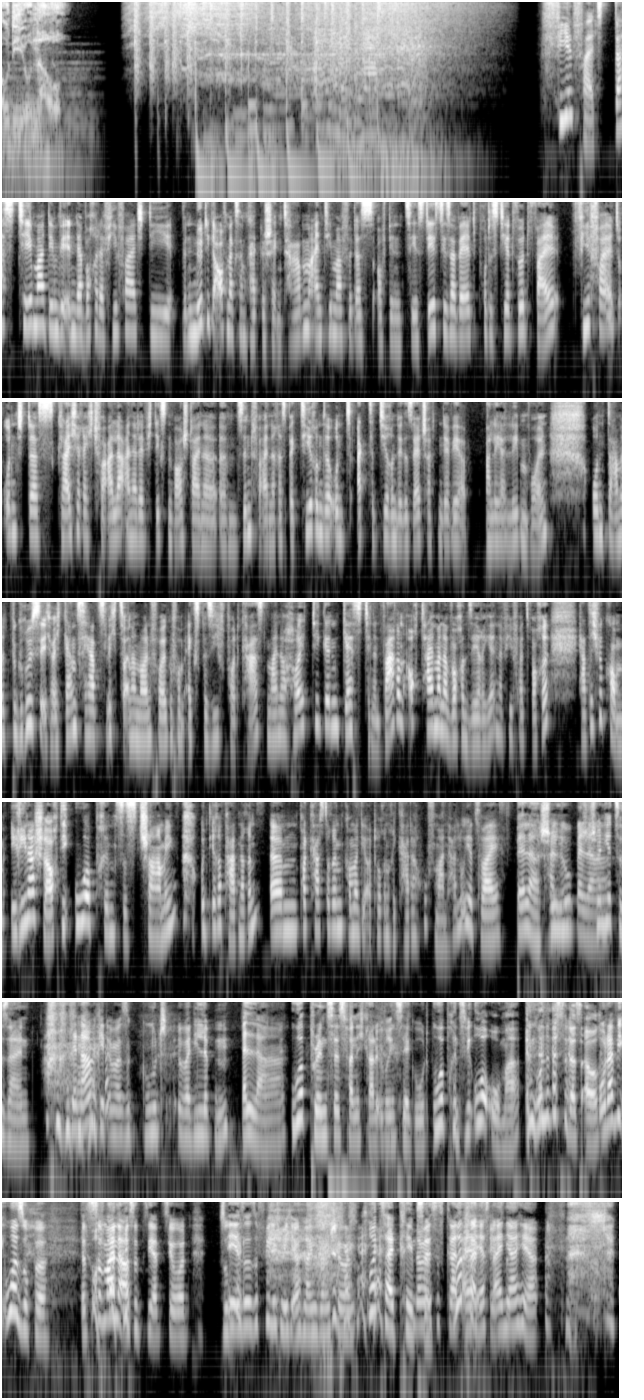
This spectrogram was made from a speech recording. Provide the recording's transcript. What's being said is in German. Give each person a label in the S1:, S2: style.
S1: Audio Now.
S2: Vielfalt, das Thema, dem wir in der Woche der Vielfalt die nötige Aufmerksamkeit geschenkt haben. Ein Thema, für das auf den CSDs dieser Welt protestiert wird, weil Vielfalt und das gleiche Recht für alle einer der wichtigsten Bausteine ähm, sind für eine respektierende und akzeptierende Gesellschaft, in der wir alle ja leben wollen. Und damit begrüße ich euch ganz herzlich zu einer neuen Folge vom Exklusiv-Podcast. Meine heutigen Gästinnen waren auch Teil meiner Wochenserie in der Vielfaltswoche. Herzlich willkommen, Irina Schlauch, die Urprinzess Charming und ihre Partnerin, ähm, Podcasterin, Comedy-Autorin Ricarda Hofmann. Hallo ihr zwei.
S3: Bella, schön,
S4: Hallo, Bella.
S3: schön hier zu sein.
S4: Der Name geht immer so gut über die Lippen. Bella.
S3: Urprincess fand ich gerade übrigens sehr gut. Urprinz, wie Uroma. Im Grunde bist du das auch.
S2: Oder wie Ursuppe. Das ist so meine Assoziation.
S4: So, Ey, so, so fühle ich mich auch langsam schon.
S3: Urzeitkrebse.
S4: Aber es ist gerade erst ein Jahr her.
